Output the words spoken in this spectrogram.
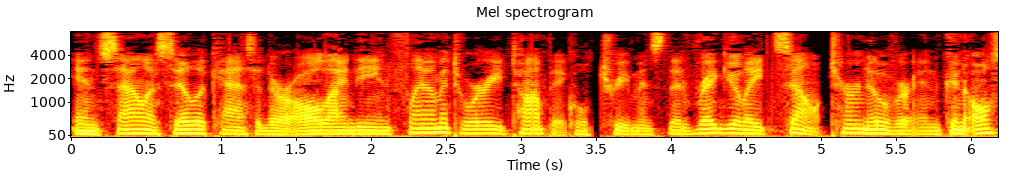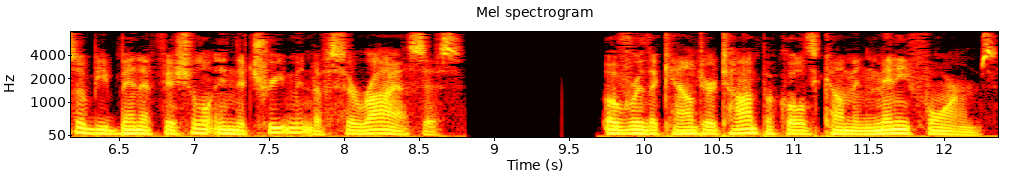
and salicylic acid are all anti-inflammatory topical treatments that regulate cell turnover and can also be beneficial in the treatment of psoriasis. Over-the-counter topicals come in many forms.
